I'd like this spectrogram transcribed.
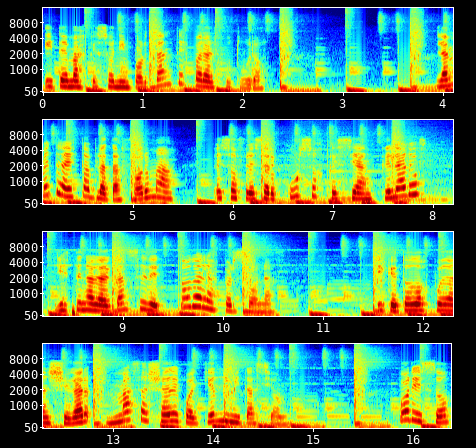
y temas que son importantes para el futuro. La meta de esta plataforma es ofrecer cursos que sean claros y estén al alcance de todas las personas y que todos puedan llegar más allá de cualquier limitación. Por eso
